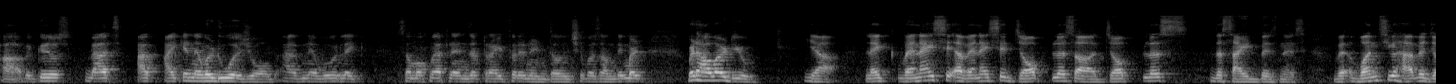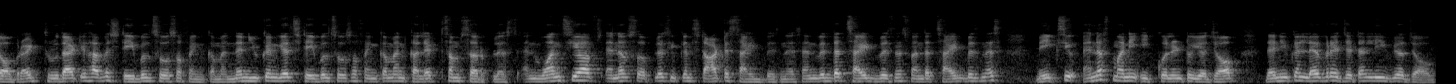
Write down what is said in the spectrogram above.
uh, because that's I, I can never do a job. I've never like some of my friends have tried for an internship or something, but but how about you? Yeah, like when i say uh, when i say job plus uh, job plus the side business once you have a job right through that you have a stable source of income and then you can get stable source of income and collect some surplus and once you have enough surplus you can start a side business and with that side business when that side business makes you enough money equivalent to your job then you can leverage it and leave your job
